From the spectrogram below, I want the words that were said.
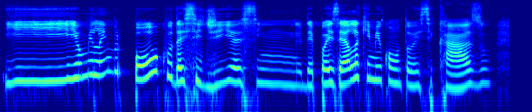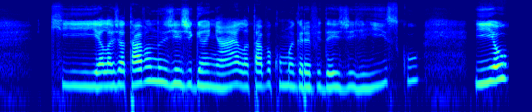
E eu me lembro pouco desse dia, assim, depois ela que me contou esse caso, que ela já estava nos dias de ganhar, ela estava com uma gravidez de risco. E eu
